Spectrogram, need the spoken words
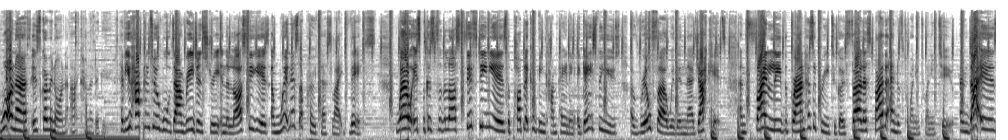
What on earth is going on at Canada Goose? Have you happened to have walked down Regent Street in the last few years and witnessed a protest like this? Well, it's because for the last 15 years, the public have been campaigning against the use of real fur within their jackets, and finally, the brand has agreed to go furless by the end of 2022. And that is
